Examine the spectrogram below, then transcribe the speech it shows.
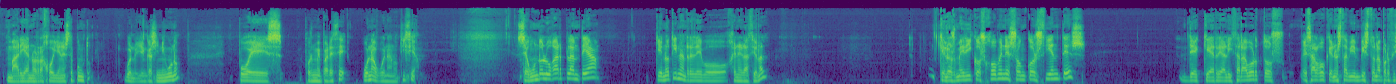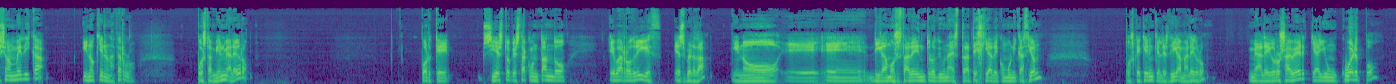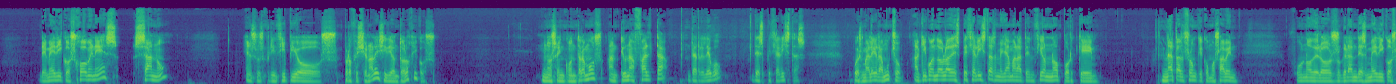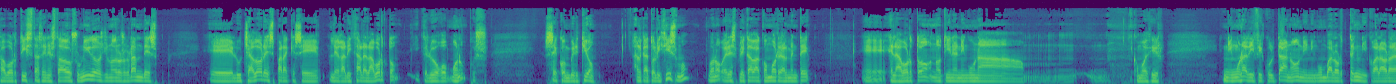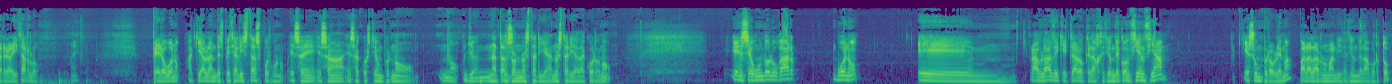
Mariano Rajoy en este punto, bueno, y en casi ninguno, pues, pues me parece una buena noticia. Segundo lugar, plantea que no tienen relevo generacional, que los médicos jóvenes son conscientes de que realizar abortos es algo que no está bien visto en la profesión médica y no quieren hacerlo. Pues también me alegro. Porque si esto que está contando Eva Rodríguez es verdad y no, eh, eh, digamos, está dentro de una estrategia de comunicación, pues ¿qué quieren que les diga? Me alegro. Me alegro saber que hay un cuerpo de médicos jóvenes sano en sus principios profesionales y deontológicos. Nos encontramos ante una falta de relevo de especialistas. Pues me alegra mucho. Aquí cuando habla de especialistas me llama la atención, ¿no? Porque Nathanson, que como saben fue uno de los grandes médicos abortistas en Estados Unidos y uno de los grandes eh, luchadores para que se legalizara el aborto y que luego, bueno, pues se convirtió al catolicismo. Bueno, él explicaba cómo realmente eh, el aborto no tiene ninguna, ¿cómo decir? Ninguna dificultad, ¿no? Ni ningún valor técnico a la hora de realizarlo. Pero bueno, aquí hablan de especialistas, pues bueno, esa, esa, esa cuestión, pues no, no, yo, Nathanson no estaría, no estaría de acuerdo, ¿no? En segundo lugar, bueno, eh, habla de que, claro, que la objeción de conciencia es un problema para la normalización del aborto.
